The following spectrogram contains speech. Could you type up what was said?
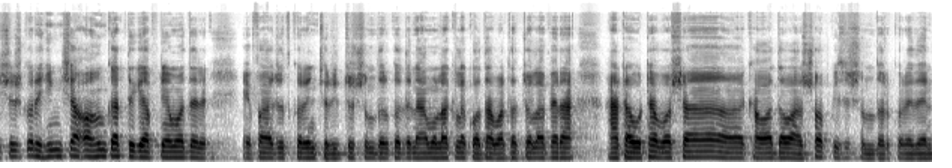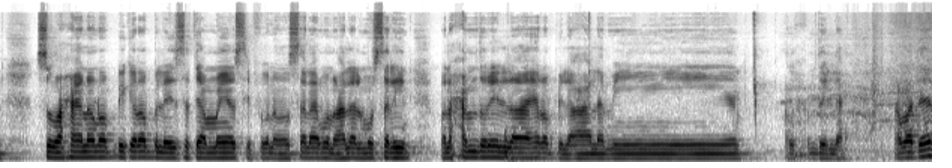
বিশেষ করে হিংসা, অহংকার থেকে আপনি আমাদের হেফাজত করেন। চরিত্র সুন্দর করে দেন, আমল আকলা কথাবার্তা, চলাফেরা হাঁটা ওঠা বসা খাওয়া দাওয়া সব কিছু সুন্দর করে দেন। সুবাহান রব্বিকা রব্বিল ইজ্জাতি আম্মা ইয়াসিফুন ওয়া সালামুন আলাল মুরসালিন আলহামদুলিল্লাহি রাব্বিল আলহামদুলিল্লাহ। আমাদের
